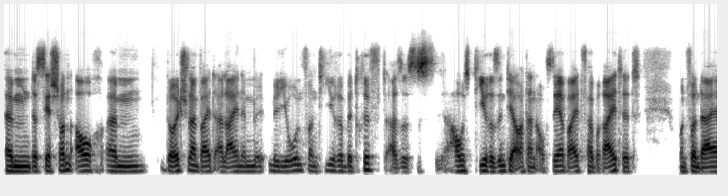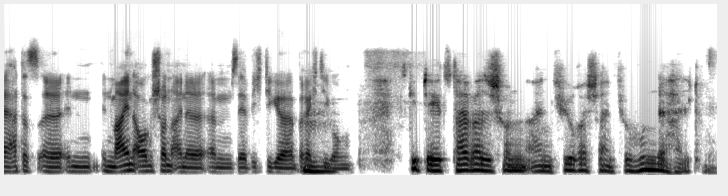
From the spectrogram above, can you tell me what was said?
ähm, das ja schon auch ähm, deutschlandweit alleine Millionen von Tiere betrifft. Also ist, Haustiere sind ja auch dann auch sehr weit verbreitet und von daher hat das äh, in, in meinen Augen schon eine ähm, sehr wichtige mhm. Berechtigung. Es gibt ja jetzt teilweise schon einen Führerschein für Hundehaltung.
